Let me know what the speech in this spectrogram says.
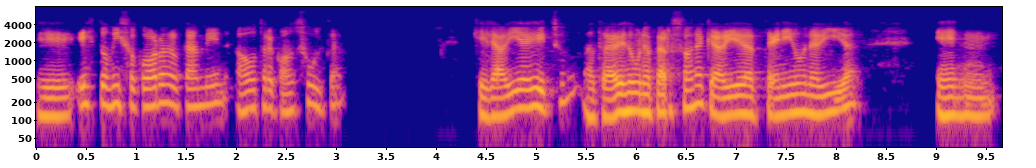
eh, esto me hizo correr también a otra consulta que le había hecho a través de una persona que había tenido una vida en,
